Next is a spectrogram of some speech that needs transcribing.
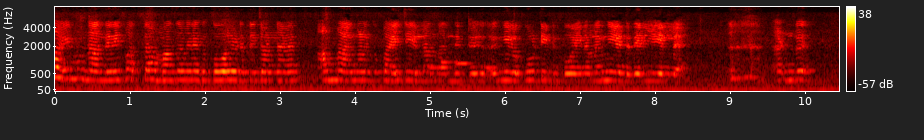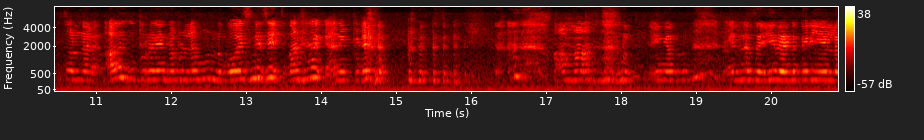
பதிமூணாம் தேதி பத்தாம் மாசம் எனக்கு கோல் எடுத்து சொன்ன அம்மா எங்களுக்கு பயிற்சி எல்லாம் தந்துட்டு எங்கேயோ கூட்டிட்டு போய் நம்ம எங்கேயோ தெரியல. அண்டு சொன்னேன் அதுக்கு பிறகு என்ன பிள்ளை? மூணு வாய்ஸ் மெசேஜ் தான் எனக்கு அனுப்பினேன் அம்மா நீங்க என்ன செய்யறேன்னு தெரியல.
